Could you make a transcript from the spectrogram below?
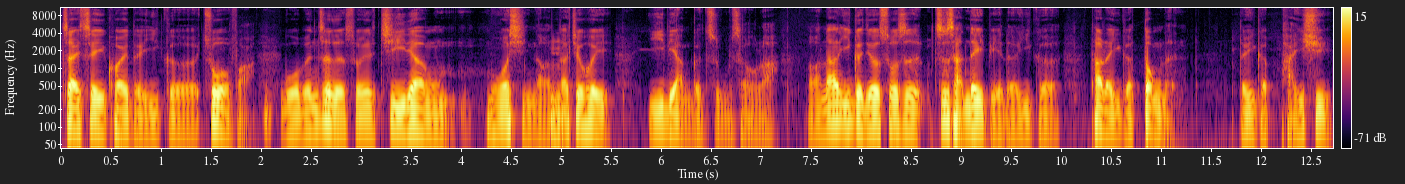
在这一块的一个做法，我们这个所谓计量模型呢，它就会以两个主轴啦。哦，那一个就是说是资产类别的一个它的一个动能的一个排序，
